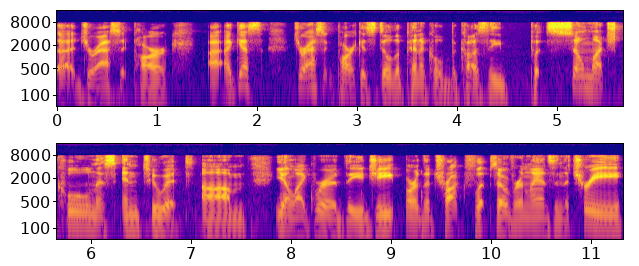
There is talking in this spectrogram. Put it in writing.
uh, Jurassic Park. I, guess Jurassic Park is still the pinnacle because he put so much coolness into it. Um, you know, like where the jeep or the truck flips over and lands in the tree,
